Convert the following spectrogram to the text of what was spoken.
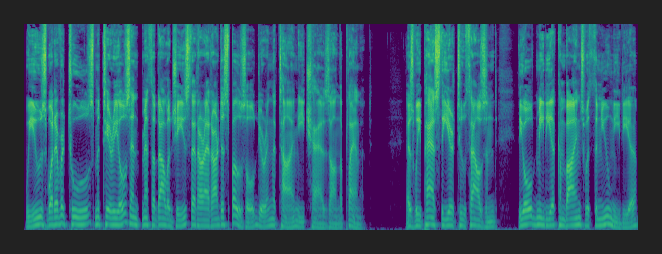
We use whatever tools, materials, and methodologies that are at our disposal during the time each has on the planet. As we pass the year 2000, the old media combines with the new media,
